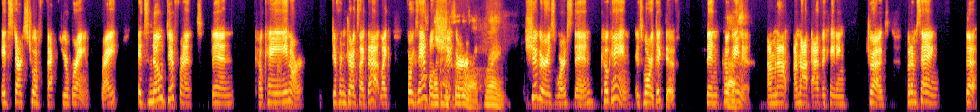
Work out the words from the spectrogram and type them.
it starts to affect your brain, right? It's no different than cocaine or different drugs like that. Like, for example, like sugar. Right. Sugar is worse than cocaine. It's more addictive than cocaine yes. is. I'm not I'm not advocating drugs, but I'm saying that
